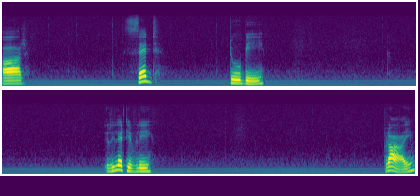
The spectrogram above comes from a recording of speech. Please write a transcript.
are said to be relatively prime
